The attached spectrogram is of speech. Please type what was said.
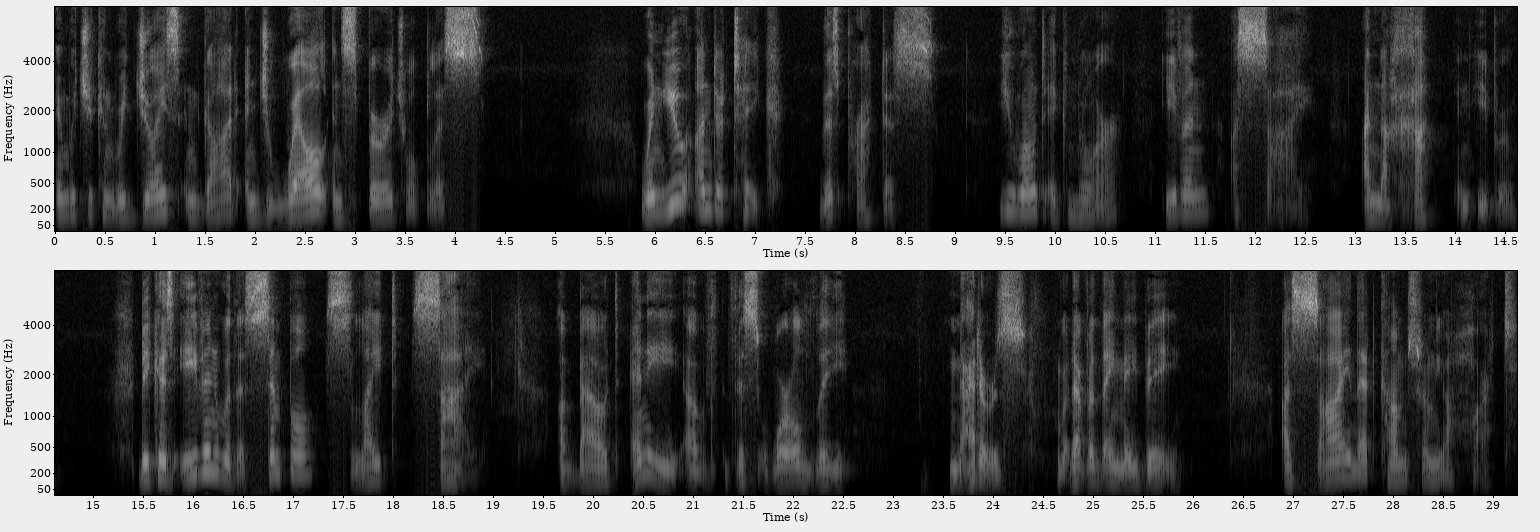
in which you can rejoice in God and dwell in spiritual bliss. When you undertake this practice, you won't ignore even a sigh, a nacha in Hebrew. Because even with a simple, slight sigh about any of this worldly matters, whatever they may be, a sigh that comes from your heart,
